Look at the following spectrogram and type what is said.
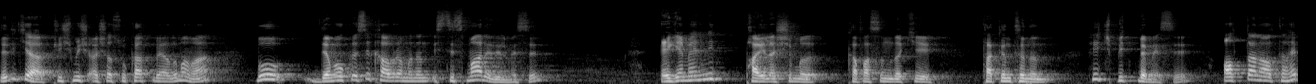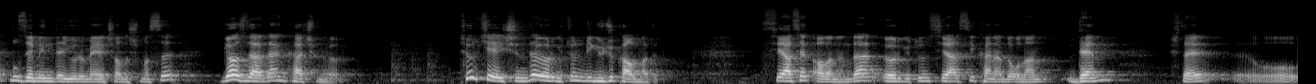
dedik ya pişmiş aşa su katmayalım ama bu demokrasi kavramının istismar edilmesi, egemenlik paylaşımı kafasındaki takıntının hiç bitmemesi, alttan alta hep bu zeminde yürümeye çalışması gözlerden kaçmıyor. Türkiye içinde örgütün bir gücü kalmadı. Siyaset alanında örgütün siyasi kanadı olan DEM işte o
